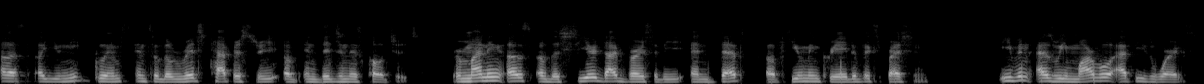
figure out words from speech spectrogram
us a unique glimpse into the rich tapestry of indigenous cultures, reminding us of the sheer diversity and depth of human creative expression. Even as we marvel at these works,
